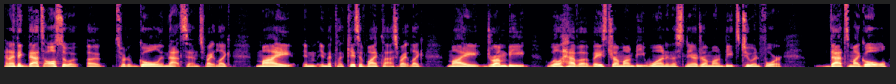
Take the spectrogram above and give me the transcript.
And I think that's also a, a sort of goal in that sense, right? Like my, in, in the case of my class, right? Like my drum beat will have a bass drum on beat one and a snare drum on beats two and four. That's my goal,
